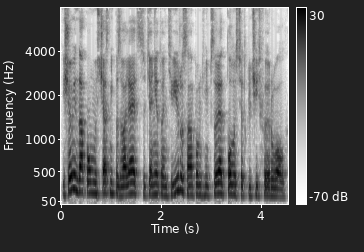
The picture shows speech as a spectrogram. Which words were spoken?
Еще винда, по-моему, сейчас не позволяет, если у тебя нет антивируса, она, по-моему, не позволяет полностью отключить фаервол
